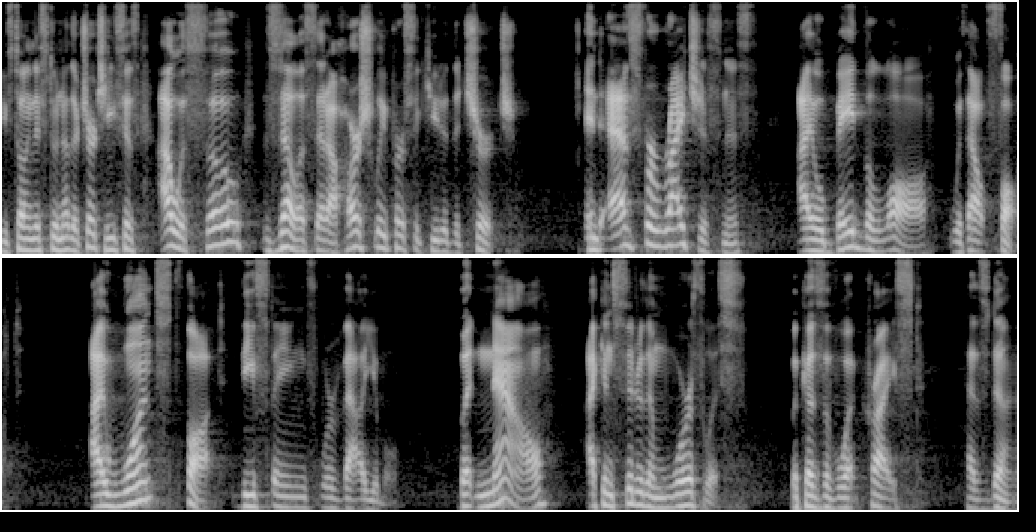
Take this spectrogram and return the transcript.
He's telling this to another church. He says, I was so zealous that I harshly persecuted the church. And as for righteousness, I obeyed the law without fault. I once thought these things were valuable, but now I consider them worthless because of what Christ has done.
